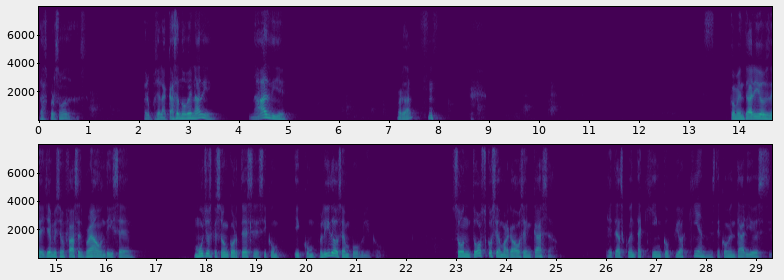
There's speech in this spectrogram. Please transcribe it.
las personas? Pero pues en la casa no ve nadie, nadie, ¿verdad? Comentarios de Jameson Fawcett Brown dice, muchos que son corteses y, y cumplidos en público son toscos y amargados en casa. Y ahí te das cuenta quién copió a quién. Este comentario es,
